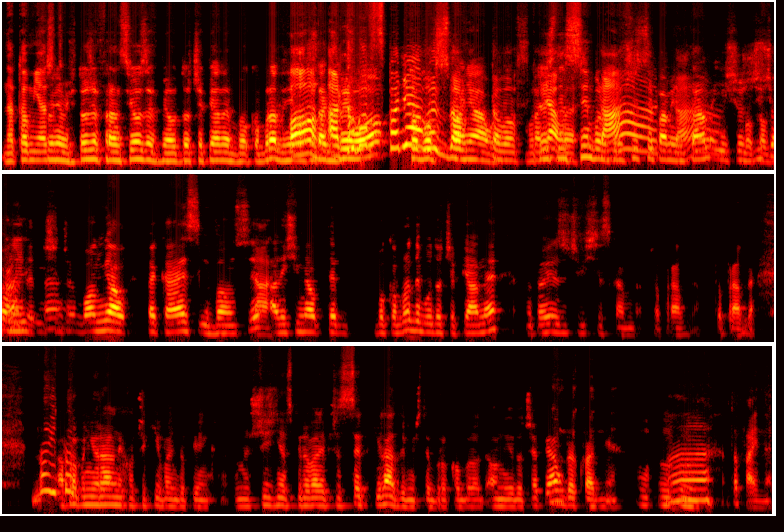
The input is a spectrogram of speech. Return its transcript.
Natomiast Wspomniałem się, to, że Franz Józef miał doczepiane bokobrody, nie O, wiem, czy tak ale to było, było wspaniałe to było wspaniałe, to było bo to jest wspaniałe. ten symbol, który Tak, wszyscy pamiętamy, tak, jeśli rzeczywiście on, tak. bo on miał PKS i wąsy, Tak. ale jeśli miał te bokobrody były doczepiane, no to jest rzeczywiście skandal. to prawda, to prawda. No i A to propos nierealnych oczekiwań do piękna, to mężczyźni aspirowali przez setki lat, by mieć te bokobrody, a on je doczepiał? dokładnie. Mm, mm, mm. A, to fajne.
